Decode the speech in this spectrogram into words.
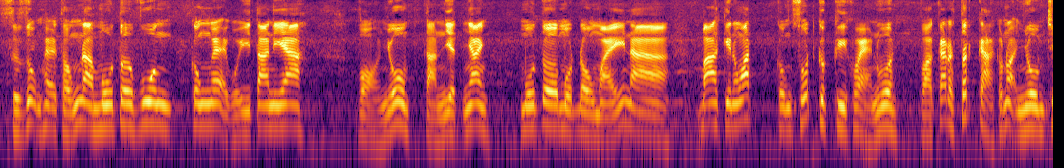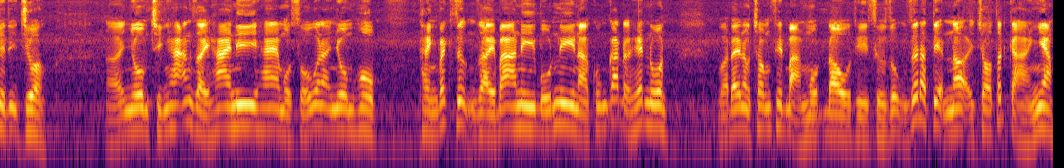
sử dụng hệ thống là motor vuông công nghệ của Italia vỏ nhôm tản nhiệt nhanh motor một đầu máy là 3 kW công suất cực kỳ khỏe luôn và cắt được tất cả các loại nhôm trên thị trường. Đấy, nhôm chính hãng dày 2 ni hay một số các loại nhôm hộp thành vách dựng dày 3 ni 4 ni là cũng cắt được hết luôn và đây là trong phiên bản một đầu thì sử dụng rất là tiện lợi cho tất cả anh em.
